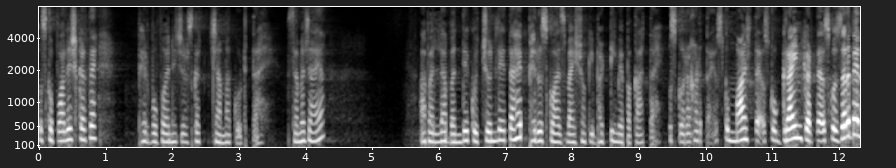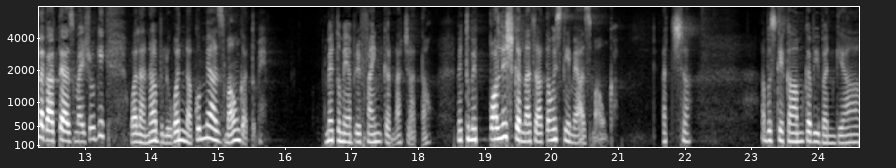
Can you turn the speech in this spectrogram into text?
اس کو پالش کرتا ہے، پھر وہ فرنیچر اس کا چمک اٹھتا ہے۔ سمجھ آیا؟ اب اللہ بندے کو چن لیتا ہے، پھر اس کو آزمائشوں کی بھٹی میں پکاتا ہے۔ اس کو رگڑتا ہے، اس کو مانچتا ہے، اس کو گرائنڈ کرتا ہے، اس کو ضربیں لگاتا ہے آزمائشوں کی۔ والا نہ بلو ون میں آزماؤں گا تمہیں۔ میں تمہیں اب ریفائن کرنا چاہتا ہوں۔ میں تمہیں پالش کرنا چاہتا ہوں، اس لیے میں آزماؤں گا۔ اچھا اب اس کے کام کا بھی بن گیا؟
